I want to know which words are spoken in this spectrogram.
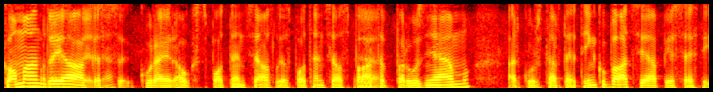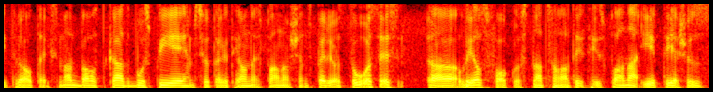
komandu, jā, pateicoties, kas, kurai ir augsts potenciāls, liels potenciāls pārtap par uzņēmumu, ar kuru startēt inkubācijā, piesaistīt vēl, teiksim, atbalstu, kāds būs pieejams, jo tagad jaunais plānošanas periods tuvosies. Liels fokus Nacionālā attīstības plānā ir tieši uz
